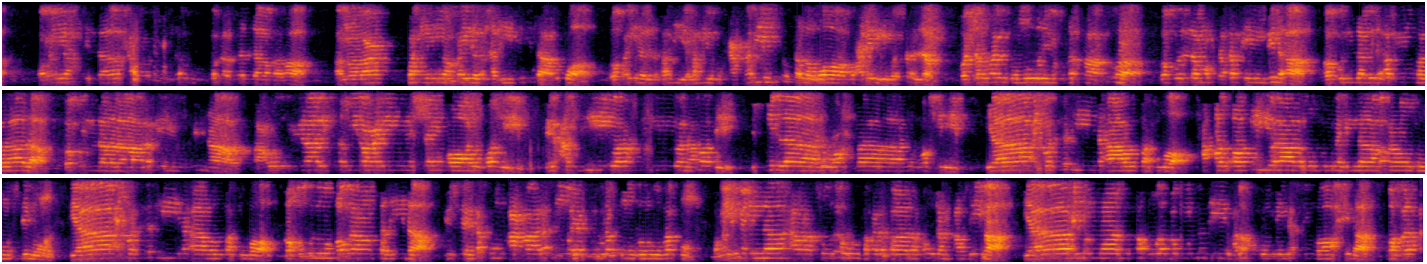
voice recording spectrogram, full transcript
ومن يعص الله ورسوله فقد ضل وغوى أما بعد فإن خير الحديث كتاب الله وخير الهدي هدي محمد صلى الله عليه وسلم وشر الأمور محدثاتها وكل محدثة بدعة وكل بدعة ضلالة وكل ضلالة في النار. أعوذ بالله السميع العليم من الشيطان الرجيم. من حمده ورحمه ونفاته بسم الله الرحمن الرحيم. يا أيها الذين آمنوا اتقوا الله حق تقاته ولا تموتن إلا وأنتم مسلمون. يا أيها الذين آمنوا اتقوا الله وقولوا قولا سديدا. يصلح لكم أعمالكم ويكتب لكم ذنوبكم. ومن يطع الله ورسوله فقد فاز فوزا عظيما. يا أيها الناس اتقوا ربكم الذي خلقكم من نفس واحدة وخلق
